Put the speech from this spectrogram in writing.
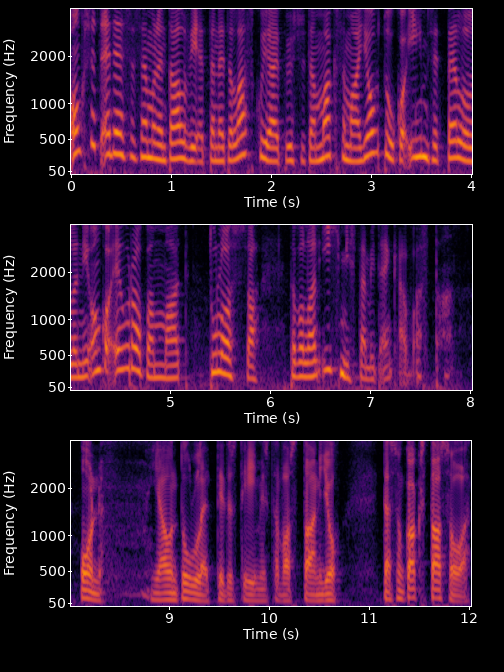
onko nyt edessä semmoinen talvi, että näitä laskuja ei pystytä maksamaan? Joutuuko ihmiset pellolle, niin onko Euroopan maat tulossa tavallaan ihmistä mitenkään vastaan? On, ja on tulleet tietysti ihmistä vastaan jo. Tässä on kaksi tasoa.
